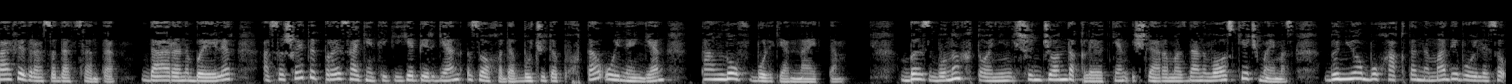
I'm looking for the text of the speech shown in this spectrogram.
kafedrasi dotsenti darren beyler associated press agentligiga bergan izohida bu juda puxta o'ylangan tanlov bo'lganini aytdi. Biz buni xitoyning shinjonda qilayotgan ishlarimizdan voz kechmaymiz. Dunyo bu haqda nima deb o'ylasa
